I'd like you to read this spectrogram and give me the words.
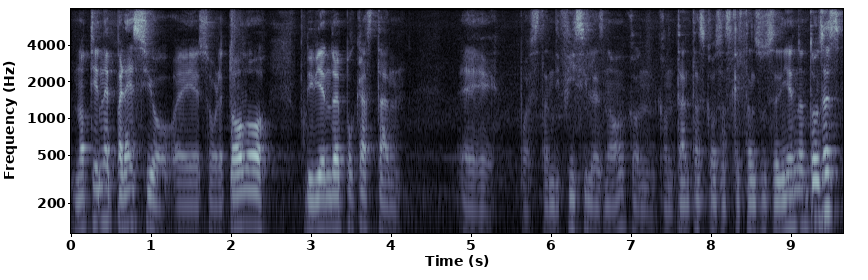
no tiene precio, eh, sobre todo viviendo épocas tan, eh, pues, tan difíciles, ¿no? Con, con tantas cosas que están sucediendo. Entonces,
